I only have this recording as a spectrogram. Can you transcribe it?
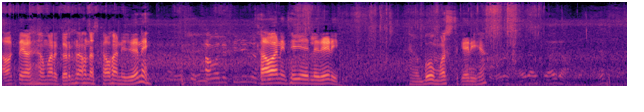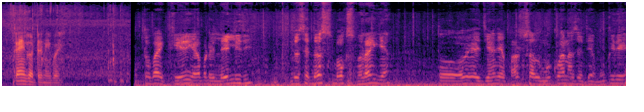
આ વખતે અમારા ઘરના જ ખાવાની છે ને ખાવાની થઈ જાય એટલે રેડી બહુ મસ્ત કેરી છે. કાંઈ ઘટે નહીં ભાઈ. તો ભાઈ, કેરી આપણે લઈ લીધી. દસે દસ બોક્સ ભરાઈ ગયા. તો હવે જ્યાં જ્યાં પાર્સલ મૂકવાના છે, ત્યાં મૂકી દઈએ.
